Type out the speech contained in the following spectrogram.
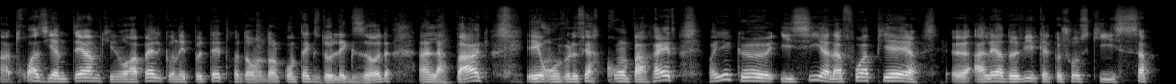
Un troisième terme qui nous rappelle qu'on est peut-être dans, le contexte de l'Exode, hein, la Pâque, et on veut le faire comparaître. Vous voyez que ici, à la fois, Pierre euh, a l'air de vivre quelque chose qui s'appelle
